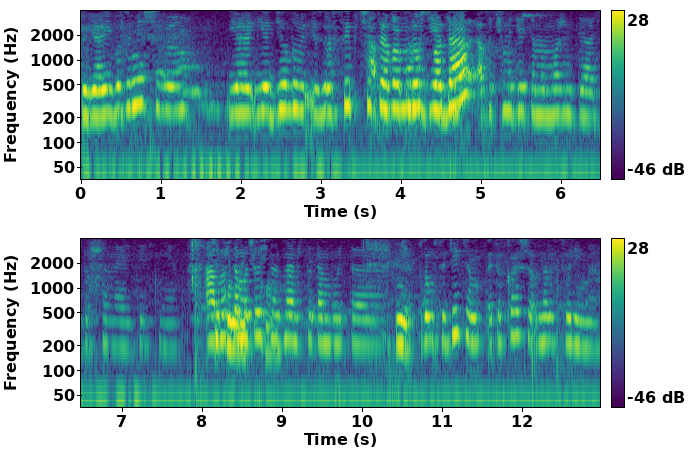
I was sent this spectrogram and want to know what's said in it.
то я его замешиваю. Я, я делаю из рассыпчатого а плюс детям, вода. А почему детям мы можем сделать бушеное, а здесь нет? А потому что мы точно знаем, что там будет... Э... Нет, потому что детям эта каша, она растворимая.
